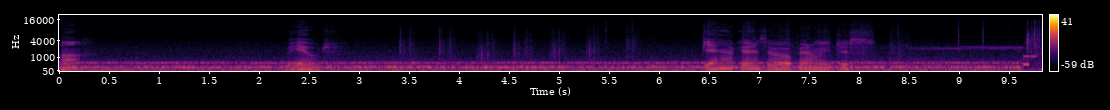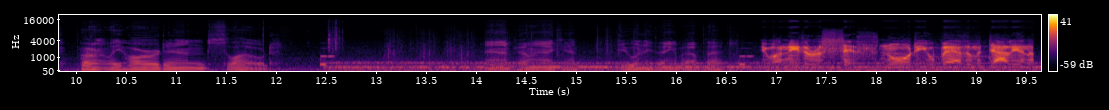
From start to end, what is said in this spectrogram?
Huh. Weird. Yeah, okay, so apparently just... apparently hard and slowed. And apparently I can't do anything about that. You are neither a Sith, nor do you bear the medallion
